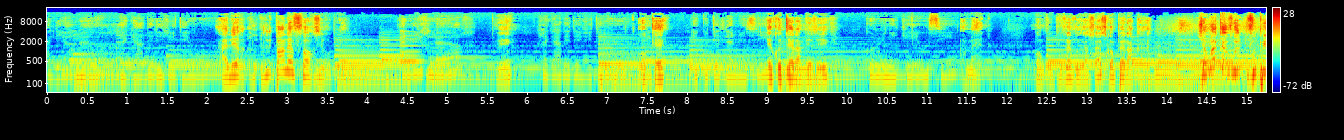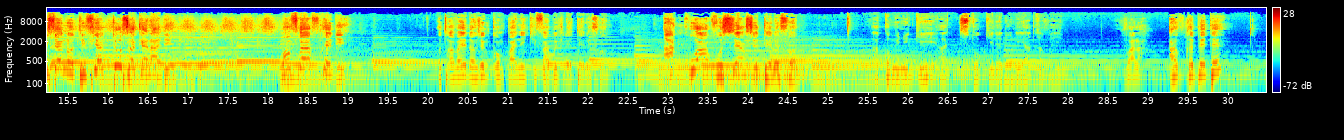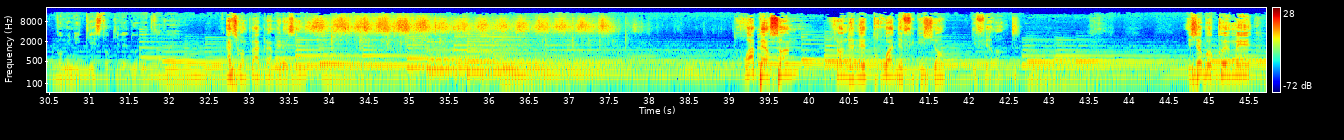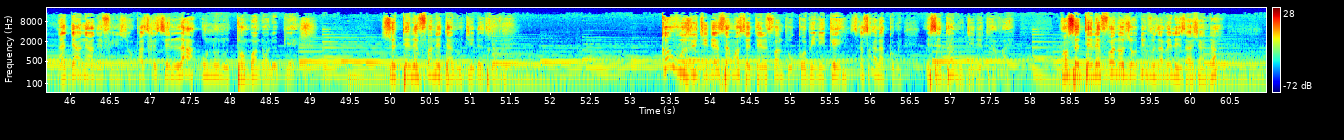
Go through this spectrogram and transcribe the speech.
À lire l'heure, regarder des vidéos. À lire, parlez fort s'il vous plaît. À lire l'heure. Oui. Regarder des vidéos. Ok. Écouter de la musique. Écouter la musique. Communiquer aussi. Amen. Bon, vous pouvez vous asseoir. Est-ce qu'on peut la J'aimerais que vous, puissiez notifier tout ce qu'elle a dit. Mon frère Freddy, vous travaillez dans une compagnie qui fabrique les téléphones. À quoi vous sert ce téléphone? À communiquer, à stocker les données et à travailler. Voilà. À répéter? Communiquer, stocker les données, travailler. Est-ce qu'on peut acclamer le Seigneur? Trois personnes, ont donné trois définitions différentes. J'ai beaucoup aimé la dernière définition parce que c'est là où nous nous tombons dans le piège. Ce téléphone est un outil de travail. Quand vous utilisez seulement ce téléphone pour communiquer, ce sera la communication, mais c'est un outil de travail. Dans ce téléphone aujourd'hui, vous avez les agendas.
